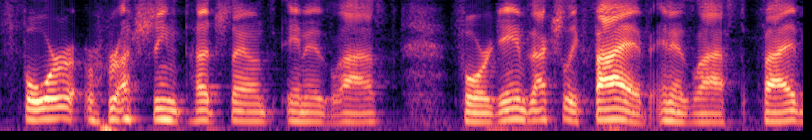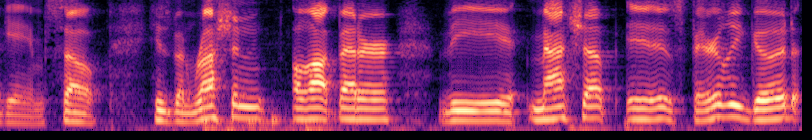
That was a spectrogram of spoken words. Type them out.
four rushing touchdowns in his last four games, actually five in his last five games. So he's been rushing a lot better. The matchup is fairly good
